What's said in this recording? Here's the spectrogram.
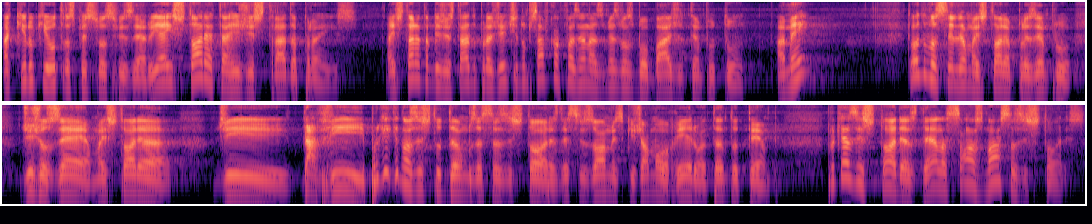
aquilo que outras pessoas fizeram. E a história está registrada para isso. A história está registrada para a gente não precisar ficar fazendo as mesmas bobagens o tempo todo. Amém? Quando você lê uma história, por exemplo, de José, uma história de Davi, por que, que nós estudamos essas histórias desses homens que já morreram há tanto tempo? Porque as histórias delas são as nossas histórias.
